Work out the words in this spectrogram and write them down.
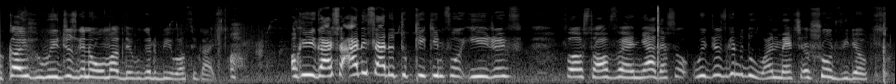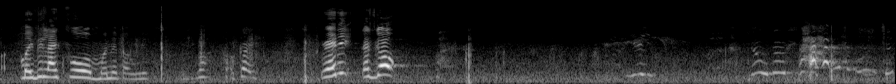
Okay, we're just gonna warm up. Then we're gonna be you guys. Okay, you guys, I decided to kick in for EJ first off, and yeah, that's what we're just gonna do one match, a short video, maybe like for a minute only. Okay, ready? Let's go. No, no.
